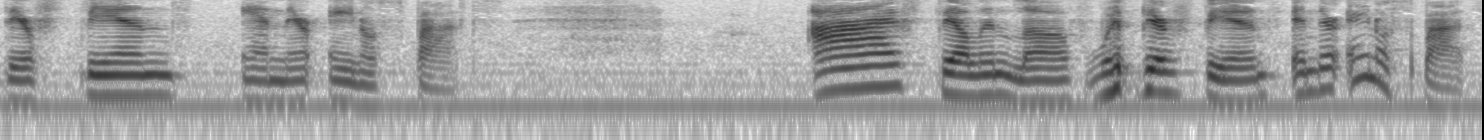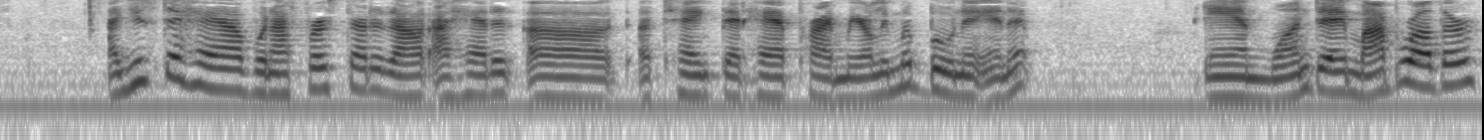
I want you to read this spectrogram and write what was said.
Their fins and their anal spots. I fell in love with their fins and their anal spots. I used to have, when I first started out, I had a, a tank that had primarily Mbuna in it. And one day, my brother,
